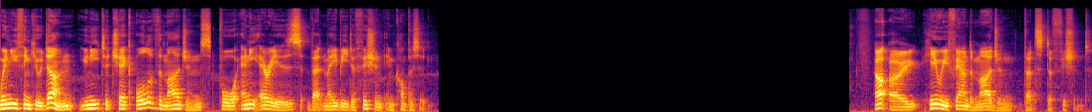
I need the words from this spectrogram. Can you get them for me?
When you think you're done, you need to check all of the margins for any areas that may be deficient in composite. Uh-oh, here we found a margin that's deficient.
